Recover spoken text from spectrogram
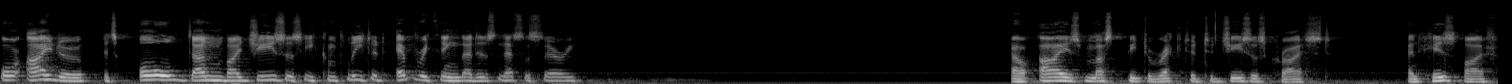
or I do. It's all done by Jesus. He completed everything that is necessary. Our eyes must be directed to Jesus Christ, and his life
